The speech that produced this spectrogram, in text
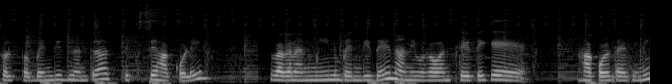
ಸ್ವಲ್ಪ ಬೆಂದಿದ ನಂತರ ತಿಕ್ಸಿ ಹಾಕ್ಕೊಳ್ಳಿ ಇವಾಗ ನಾನು ಮೀನು ಬೆಂದಿದೆ. ನಾನು ಇವಾಗ ಒಂದು ಪ್ಲೇಟಿಗೆ ಹಾಕ್ಕೊಳ್ತಾ ಇದ್ದೀನಿ.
